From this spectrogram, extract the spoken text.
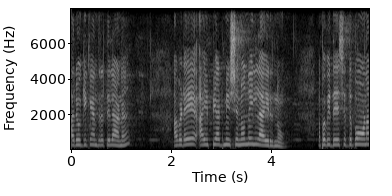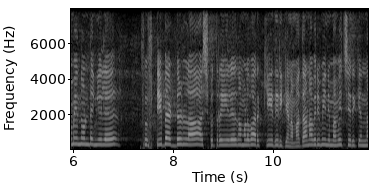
ആരോഗ്യ കേന്ദ്രത്തിലാണ്. അവിടെ ഐ പി അഡ്മിഷനൊന്നും ഇല്ലായിരുന്നു. അപ്പോൾ വിദേശത്ത് പോകണമെന്നുണ്ടെങ്കിൽ ഫിഫ്റ്റി ബെഡുള്ള ആശുപത്രിയിൽ നമ്മൾ വർക്ക് ചെയ്തിരിക്കണം. അതാണ് അവർ മിനിമം വെച്ചിരിക്കുന്ന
